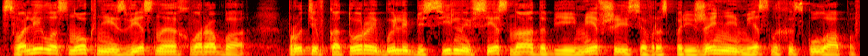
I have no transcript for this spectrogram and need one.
свалило с ног неизвестная хвороба, против которой были бессильны все снадобья, имевшиеся в распоряжении местных эскулапов.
